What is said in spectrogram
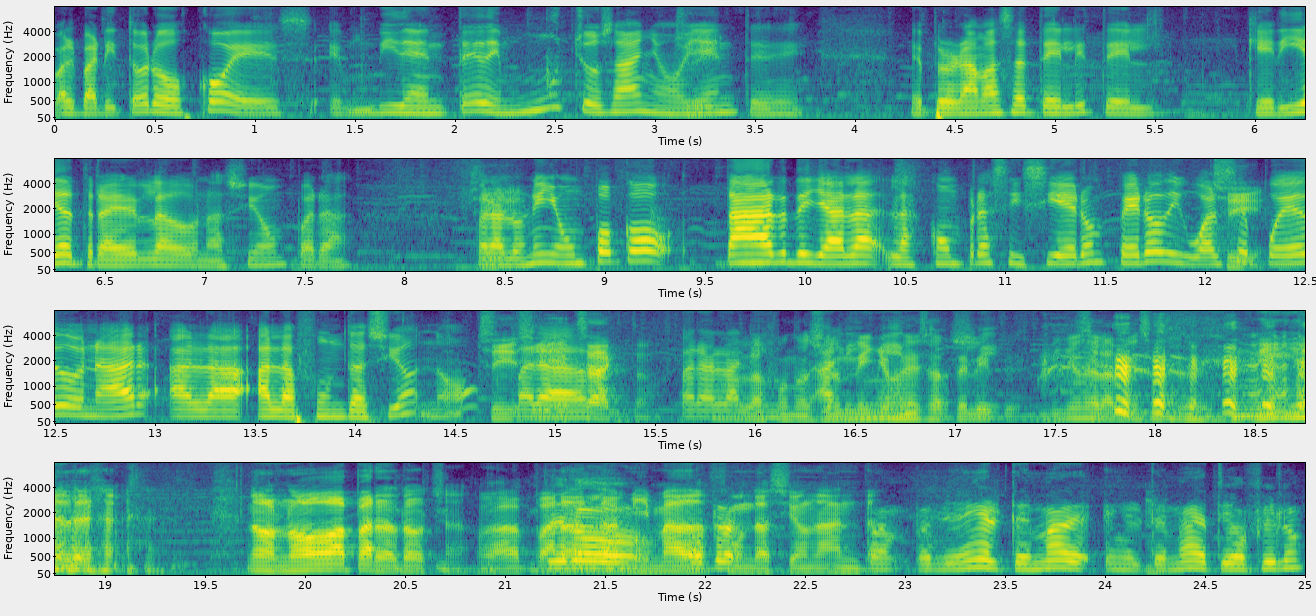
Alvarito Orozco es un vidente de muchos años, Sí. oyente de- del programa satélite. Él quería traer la donación para, para los niños. Un poco tarde ya la- las compras se hicieron, pero de igual Sí. se puede donar a la, a la fundación, ¿no? Sí, sí, exacto. Para La, Fundación Niños de Satélite. sí. Niños de la Mesa. Niños de- No, no va para Rocha, va para Pero la misma otra- Fundación ANDA. Tam- También en el tema de, en el tema de Teófilo,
